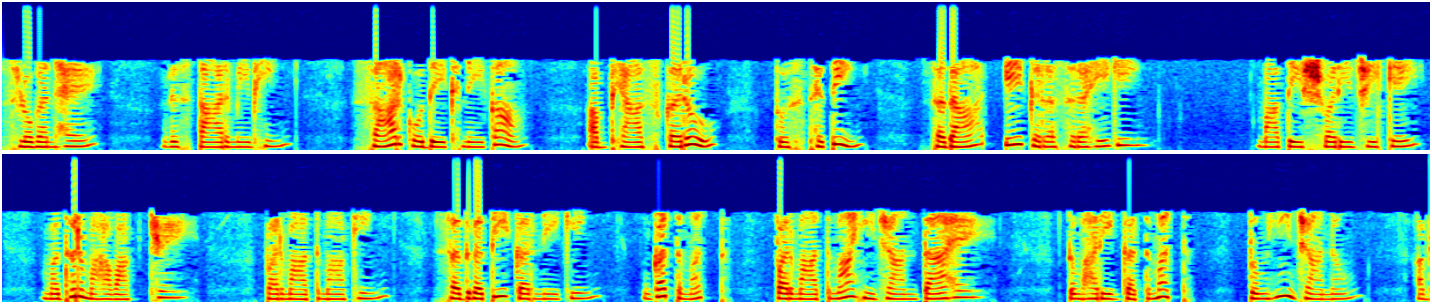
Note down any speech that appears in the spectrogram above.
स्लोगन है, विस्तार में भी सार को देखने का अभ्यास करो तो स्थिति सदा एक रस रहेगी। मातेश्वरी जी के मधुर महावाक्य, परमात्मा की सदगति करने की गतमत परमात्मा ही जानता है। तुम्हारी गतमत तुम ही जानो। अब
